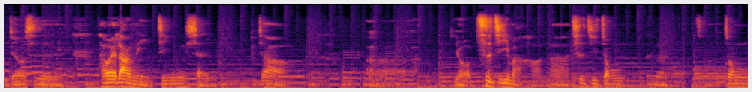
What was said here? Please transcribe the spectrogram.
也就是它会让你精神比较呃有刺激嘛，哈，那刺激中那个中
